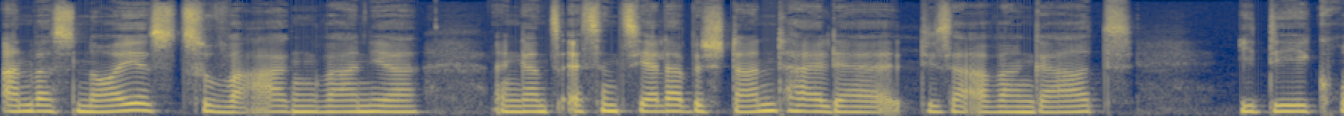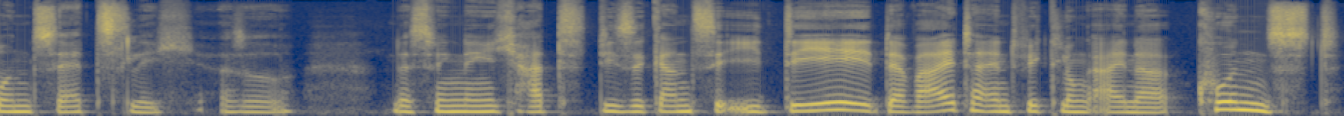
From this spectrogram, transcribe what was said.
an was Neues zu wagen, waren ja ein ganz essentieller Bestandteil der, dieser Avantgarde-Idee grundsätzlich. Also deswegen denke ich, hat diese ganze Idee der Weiterentwicklung einer Kunst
